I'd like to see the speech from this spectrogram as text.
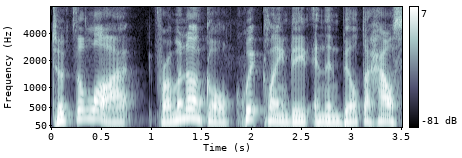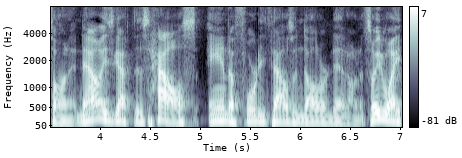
took the lot from an uncle, quit claim deed, and then built a house on it. Now he's got this house and a forty thousand dollar debt on it. So anyway,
